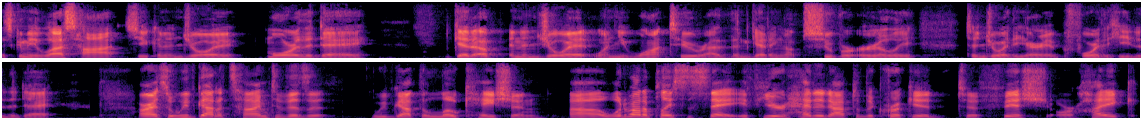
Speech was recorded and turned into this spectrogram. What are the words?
It's gonna be less hot, so you can enjoy more of the day. Get up and enjoy it when you want to, rather than getting up super early to enjoy the area before the heat of the day. All right, so we've got a time to visit. We've got the location. Uh, what about a place to stay? If you're headed out to the Crooked to fish or hike,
